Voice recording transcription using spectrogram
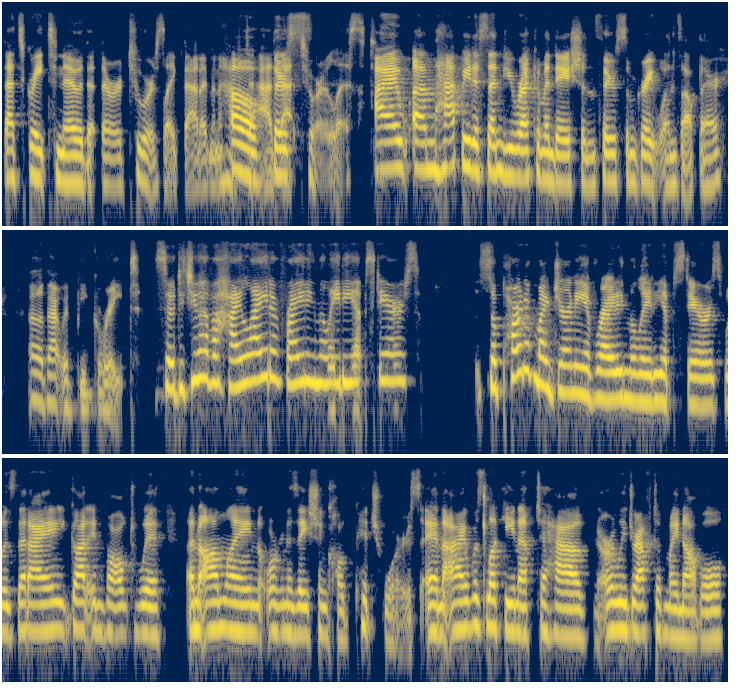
that's great to know that there are tours like that. I'm going to have oh, to add that to our list. I, I'm happy to send you recommendations. There's some great ones out there. Oh, that would be great. So, did you have a highlight of writing The Lady Upstairs? So, part of my journey of writing The Lady Upstairs was that I got involved with an online organization called Pitch Wars. And I was lucky enough to have an early draft of my novel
